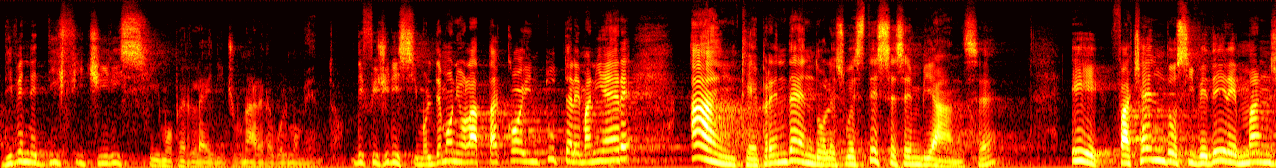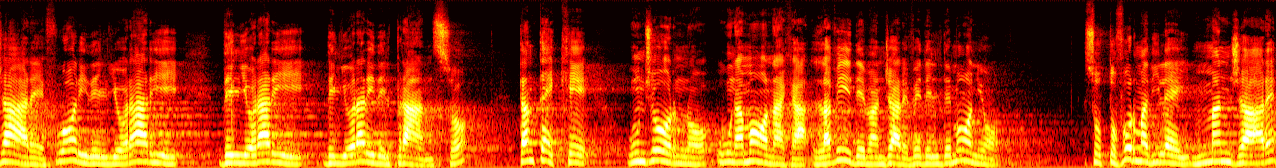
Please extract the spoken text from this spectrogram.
divenne difficilissimo per lei digiunare da quel momento. Difficilissimo, il demonio l'attaccò in tutte le maniere, anche prendendo le sue stesse sembianze e facendosi vedere mangiare fuori degli orari, degli orari, degli orari del pranzo, tant'è che un giorno una monaca la vede mangiare, vede il demonio sotto forma di lei mangiare,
